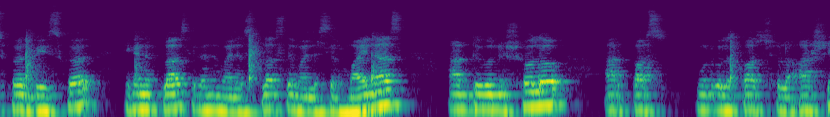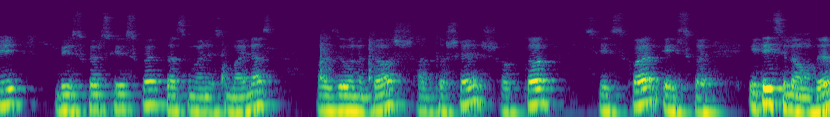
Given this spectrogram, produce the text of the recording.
স্কোয়ার বি স্কোয়ার এখানে প্লাস এখানে মাইনাস প্লাসে মাইনাসে মাইনাস আট দুগুণে ষোলো, আর পাঁচ, গুণ করলে পাঁচ, ষোলো, আশি বি স্কোয়ার সি স্কোয়ার প্লাসে মাইনাসে মাইনাস পাঁচ দুগুণে দশ, সাত দশে সত্তর সি স্কোয়ার এ স্কোয়ার এটাই ছিল আমাদের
